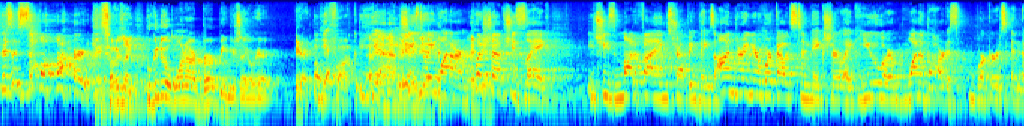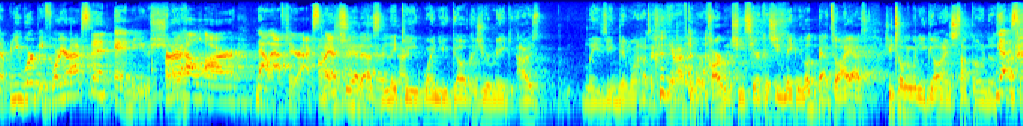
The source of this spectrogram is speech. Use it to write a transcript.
this is so hard. So it's like, who can do a one arm burpee? And you're just like over here. You're like, oh, yeah, fuck. Yeah, she's doing one arm push up. She's like, she's modifying, strapping things on during your workouts to make sure like you are one of the hardest workers in the you were before your accident, and you sure I- hell are now after your accident. I actually had asked Really Nikki when you go because you were making. I was lazy and didn't want. I was like, damn, I have to work hard when she's here because she's making me look bad. So I asked. She told me when you go, and I just stopped going to the. Yes.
